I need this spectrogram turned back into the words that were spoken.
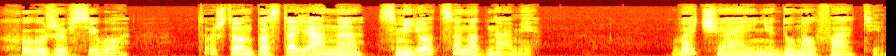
Хуже всего то, что он постоянно смеется над нами. В отчаянии думал Фати.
